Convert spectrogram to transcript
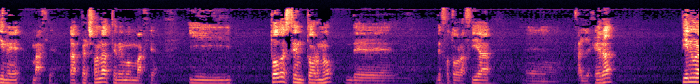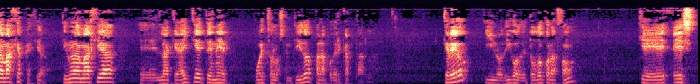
tiene magia, las personas tenemos magia y todo este entorno de, fotografía eh, callejera tiene una magia especial, tiene una magia en la que hay que tener puestos los sentidos para poder captarla. creo, y lo digo de todo corazón, que es...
